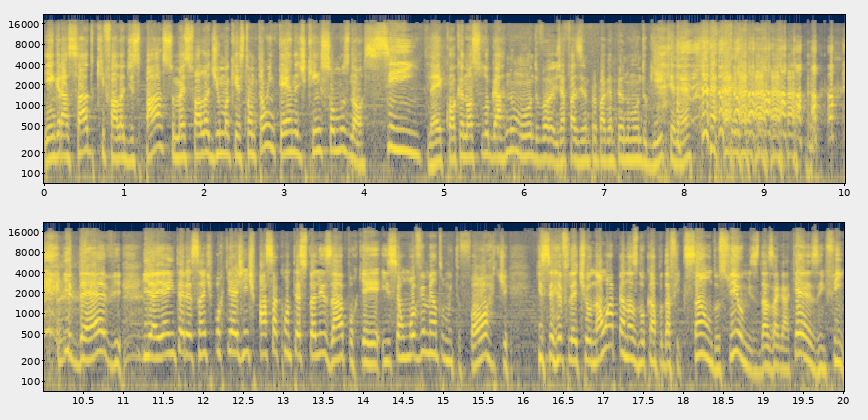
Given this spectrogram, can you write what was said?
E é engraçado que fala de espaço, mas fala de uma questão tão interna de quem somos nós Sim. né? E qual que é o nosso lugar no mundo? Já fazendo propaganda pelo mundo geek, né? e deve. E aí é interessante porque a gente passa a contextualizar, porque isso é um movimento muito forte que se refletiu não apenas no campo da ficção, dos filmes, das HQs, enfim,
